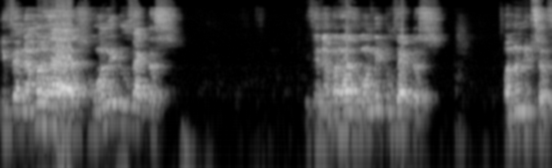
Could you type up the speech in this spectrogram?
if a number has only two factors, if a number has only two factors, one and itself,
